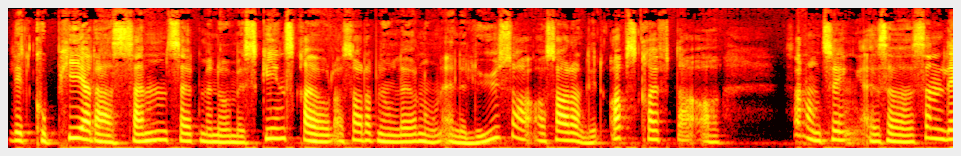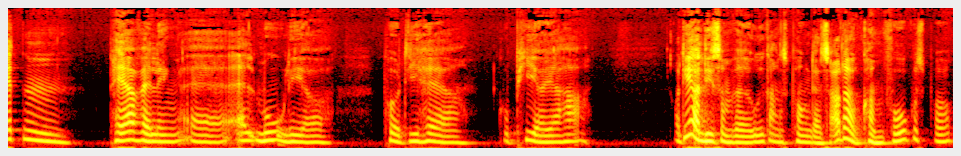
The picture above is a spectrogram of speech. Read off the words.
lidt kopier, der er sammensat med noget maskinskrevet, og så er der blevet lavet nogle analyser, og så er der lidt opskrifter, og sådan nogle ting. Altså sådan lidt en pærevælling af alt muligt og på de her kopier, jeg har. Og det har ligesom været udgangspunktet, og så er der jo kommet fokus på,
